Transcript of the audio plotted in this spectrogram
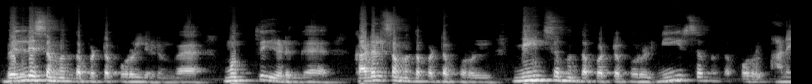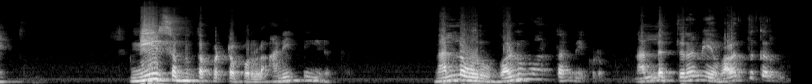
வெள்ளை சம்பந்தப்பட்ட பொருள் எடுங்க. முத்து எடுங்க. கடல் சம்பந்தப்பட்ட பொருள் மீன் சம்பந்தப்பட்ட பொருள் நீர் சம்பந்த பொருள் அனைத்தும். நீர் சம்பந்தப்பட்ட பொருள் அனைத்தையும் எடுங்க. நல்ல ஒரு வலுவான தன்மை கொடுக்கும். நல்ல திறமையை வளர்த்துக்கணும்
